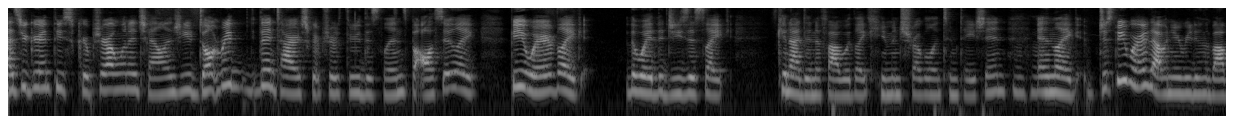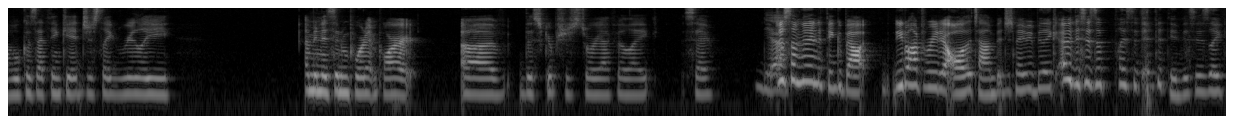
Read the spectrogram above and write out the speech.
as you're going through scripture, I want to challenge you. Don't read the entire scripture through this lens, but also like be aware of like the way that Jesus like can identify with like human struggle and temptation Mm-hmm. and like just be aware of that when you're reading the bible because i think it just like really i mean it's an important part of the scripture story i feel like so yeah. just something to think about you don't have to read it all the time but just maybe be like oh this is a place of empathy this is like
